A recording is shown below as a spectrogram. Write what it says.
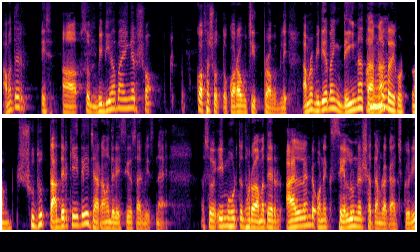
আমাদের সো মিডিয়া বাইং এর কথা সত্য করা উচিত প্রবাবলি আমরা মিডিয়া বাইং দেই না তা না করতাম। শুধু তাদেরকেই দেই যারা আমাদের এসিও সার্ভিস নেয়। সো এই মুহূর্তে ধরো আমাদের আয়ারল্যান্ডে অনেক সেলুনের সাথে আমরা কাজ করি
